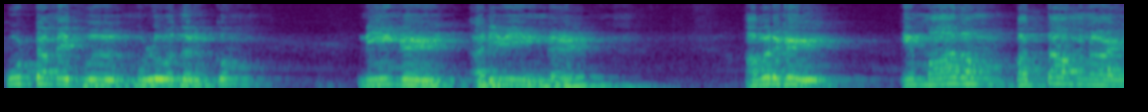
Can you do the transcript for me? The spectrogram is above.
கூட்டமைப்பு முழுவதற்கும் நீங்கள் அறிவியுங்கள். அவர்கள் இம்மாதம் பத்தாம் நாள்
